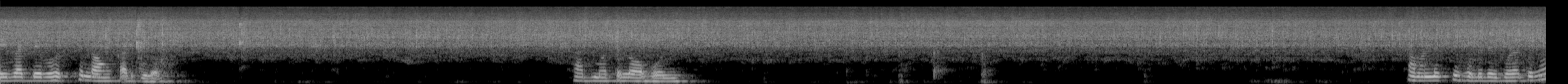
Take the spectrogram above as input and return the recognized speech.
এইবার দেবো হচ্ছে লঙ্কার গুঁড়ো। স্বাদ মতো লবণ। সামান্য একটু হলুদের গুঁড়া দেবো।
